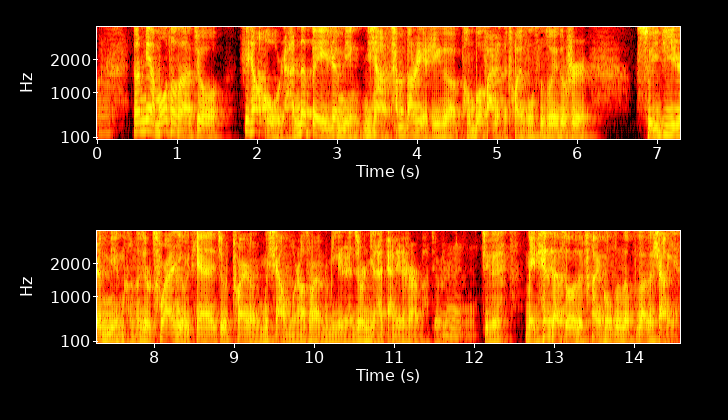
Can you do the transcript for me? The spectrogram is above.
嗯，那 Miyamoto 呢就非常偶然的被任命，你想他们当时也是一个蓬勃发展的创业公司，所以都是随机任命，可能就是突然有一天就突然有什么项目，然后突然有这么一个人，就是你来干这个事儿吧，就是这个每天在所有的创业公司都不断的上演，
